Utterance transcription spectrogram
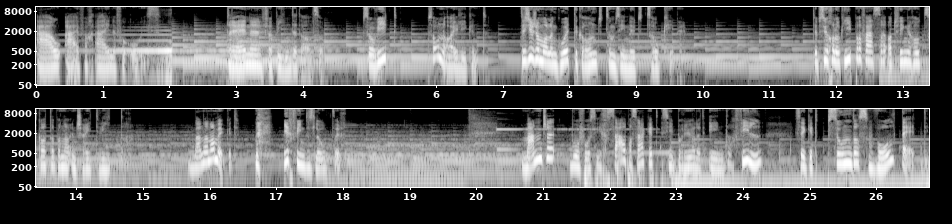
auch einfach einer von uns. Tränen verbinden also. So weit, so neuliegend. Das ist schon mal ein guter Grund, um sie nicht zurückzuheben. Der Psychologieprofessor Ad Fingerhutz geht aber noch einen Schritt weiter. Wenn er noch mögt. Ich finde, es lohnt sich. Menschen, die von sich selber sagen, sie brüllen eher viel, sind besonders wohltätig.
